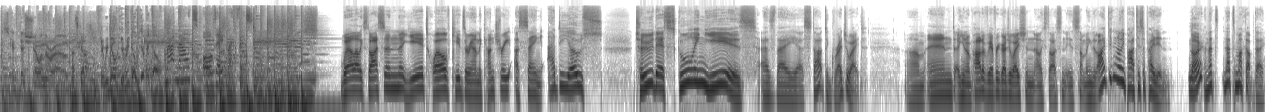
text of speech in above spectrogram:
Let's get this show on the road. Let's go. Here we go. Here we go. Here we go. Matt and Alex all day breakfast. Well, Alex Dyson, year 12 kids around the country are saying adios to their schooling years as they uh, start to graduate. Um, and, uh, you know, part of every graduation, Alex Dyson, is something that I didn't really participate in. No? And that's that's muck up day.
